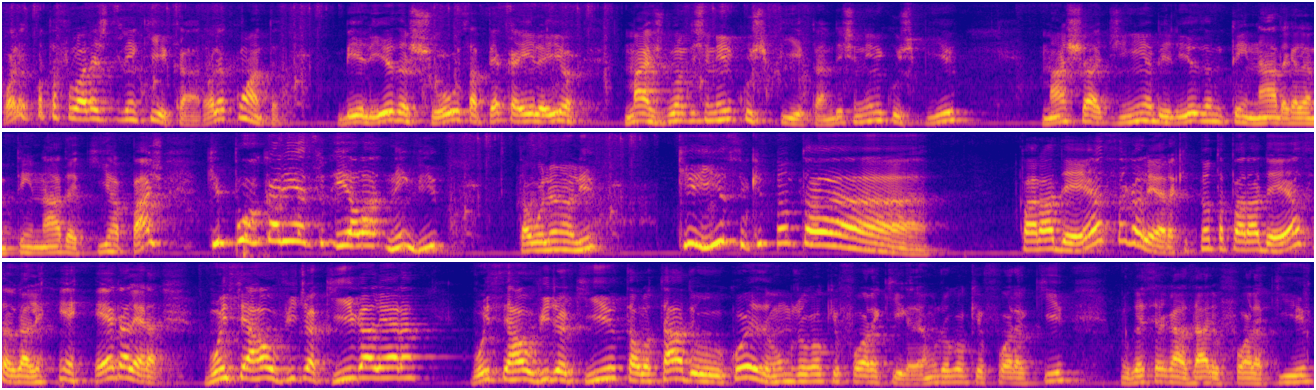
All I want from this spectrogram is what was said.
Olha quanta floresta tem aqui, cara. Olha quanta. Beleza, show. Sapeca ele aí, ó. Mais duas, não deixa nem ele cuspir, cara. Não deixa nem ele cuspir. Machadinha, beleza. Não tem nada, galera. Não tem nada aqui, rapaz. Que porcaria é essa? E ela nem vi. Tava olhando ali. Que isso? Que tanta parada é essa, galera? Que tanta parada é essa, galera? É, galera. Vou encerrar o vídeo aqui, galera. Vou encerrar o vídeo aqui. Tá lotado coisa? Vamos jogar o que fora aqui, galera. Vamos jogar o que fora aqui. Jogar esse agasalho fora aqui.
